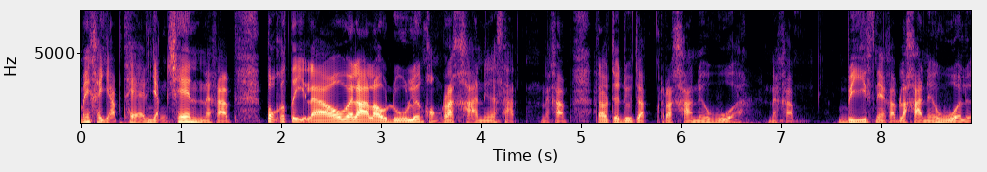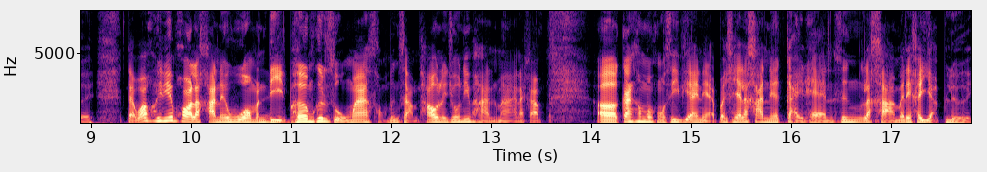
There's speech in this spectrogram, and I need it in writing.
ไม่ขยับแทนอย่างเช่นนะครับปกติแล้วเวลาเราดูเรื่องของราคาเนื้อสัตว์นะครับเราจะดูจากราคาเนื้อวัวนะครับ บีฟเนี่ยครับราคาเนื้อวัวเลย แต่ว่าทีนี้พอราคาเนื้อวัวมันดีดเพิ่มขึ้นสูงมาก 2-3 เท่าในช่วงที่ผ่านมานะครับการคำนวณของ CPI เนี่ยไปใช้ราคาเนื้อไก่แทน ซึ่งราคาไม่ได้ขยับเลย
